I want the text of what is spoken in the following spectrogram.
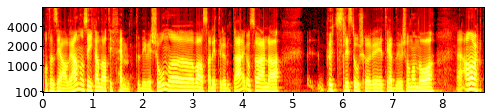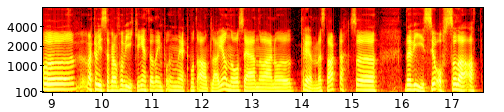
potensial i han. Og så gikk han da til femtedivisjon og vasa litt rundt der, og så er han da plutselig storskårer i tredjedivisjon, og nå eh, Han har vært, på, vært og vist seg fram for Viking etter at han imponerte mot annetlaget, og nå ser jeg nå er han og trener med Start. da. Så det viser jo også da at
